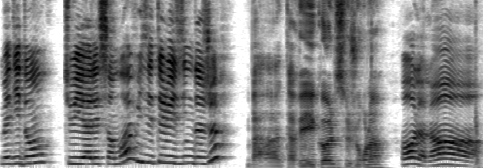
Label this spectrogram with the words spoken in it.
Mais dis donc, tu y es allé sans moi visiter l'usine de jeux? Bah, t'avais école ce jour-là. Oh là là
